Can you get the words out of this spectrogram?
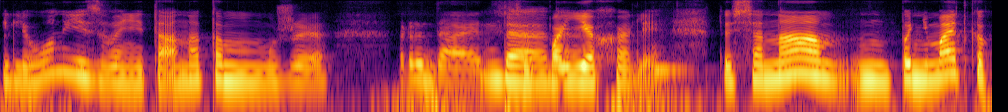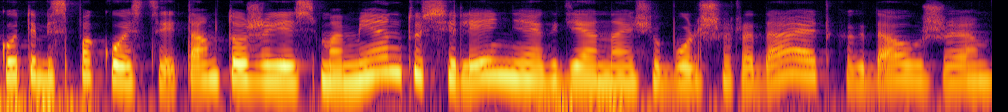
или он ей звонит, а она там уже рыдает, Да, «Всё, да. поехали. То есть она понимает какое-то беспокойство, и там тоже есть момент усиления, где она еще больше рыдает, когда уже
